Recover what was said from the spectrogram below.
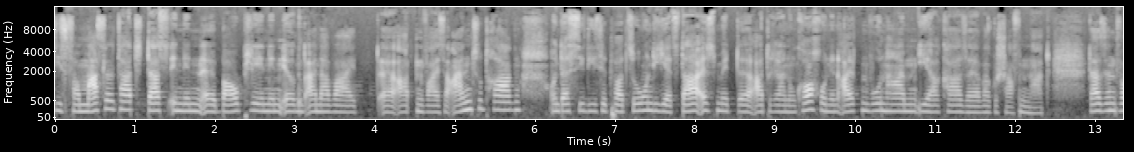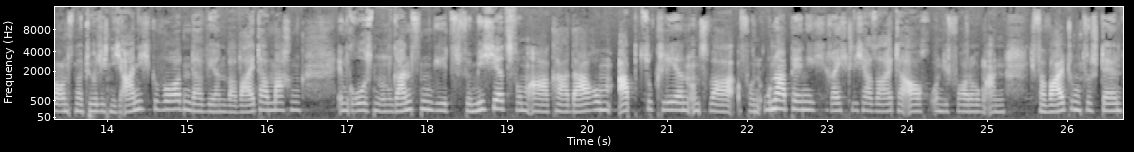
sie es vermasselt hat, das in den äh, Bauplänen in irgendeiner Weise äh, Art und Weise einzutragen und dass sie die Situation, die jetzt da ist mit äh, Adrian und Koch und den alten Wohnheimen IHK selber geschaffen hat. Da sind wir uns natürlich nicht einig geworden, da werden wir weitermachen. Im Großen und Ganzen geht es für mich jetzt vom AHK darum, abzuklären und zwar von unabhängig rechtlicher Seite auch und die Forderung an die Verwaltung zu stellen,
